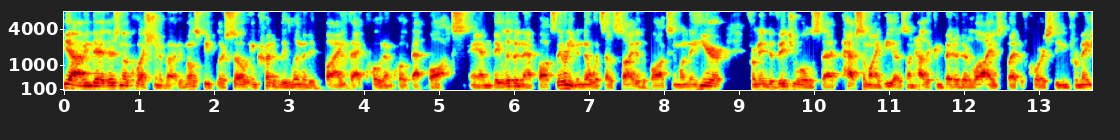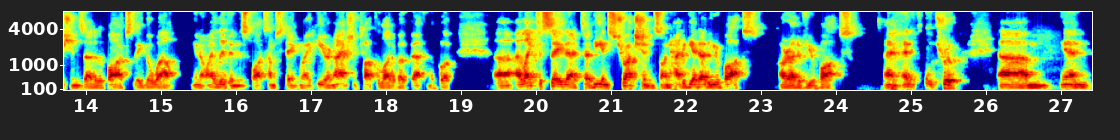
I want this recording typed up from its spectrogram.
Yeah, I mean, there, there's no question about it. Most people are so incredibly limited by that quote unquote that box, and they live in that box. They don't even know what's outside of the box. And when they hear from individuals that have some ideas on how they can better their lives, but of course the information's out of the box, they go, "Well, you know, I live in this box. I'm staying right here." And I actually talk a lot about that in the book. Uh, I like to say that uh, the instructions on how to get out of your box are out of your box, and, and it's so true. Um, and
